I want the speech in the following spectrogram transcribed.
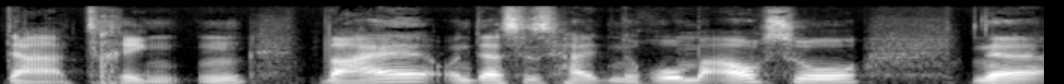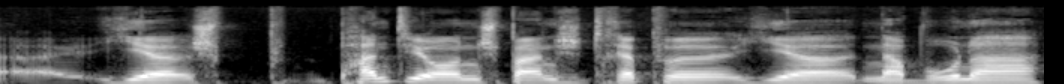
da trinken, weil, und das ist halt in Rom auch so, ne, hier Pantheon, spanische Treppe, hier Navona,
